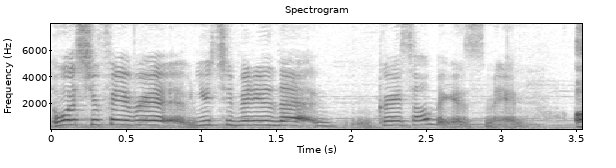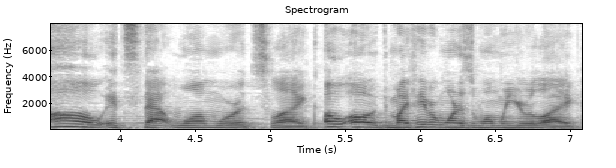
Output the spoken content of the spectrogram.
What's your favorite YouTube video that Grace Helbig has made? Oh, it's that one where it's like, oh, oh, my favorite one is the one where you're like,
